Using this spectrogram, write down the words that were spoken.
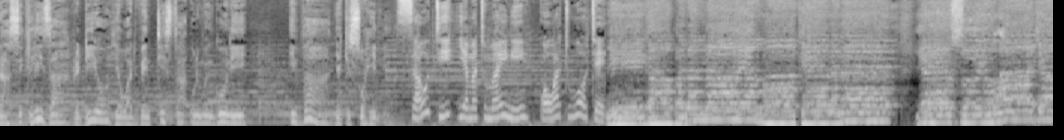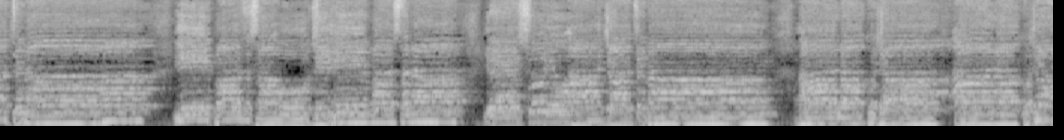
unasikiliza redio ya uadventista ulimwenguni idhaa ya kiswahili. Sauti ya matumaini kwa watu wote. Nigapandana ya makelele yesu yuaja tena. Ipata sauti nibasana sana yesu yuaja tena. Anakuja anakuja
